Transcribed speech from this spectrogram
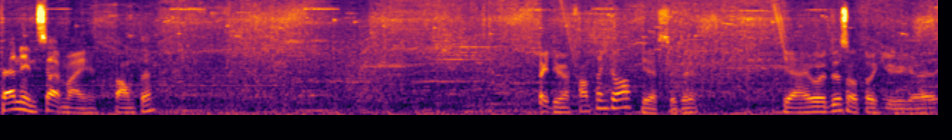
Then inside my fountain. Wait, did my fountain go off? Yes, it did. Yeah, I will just auto heal you guys.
